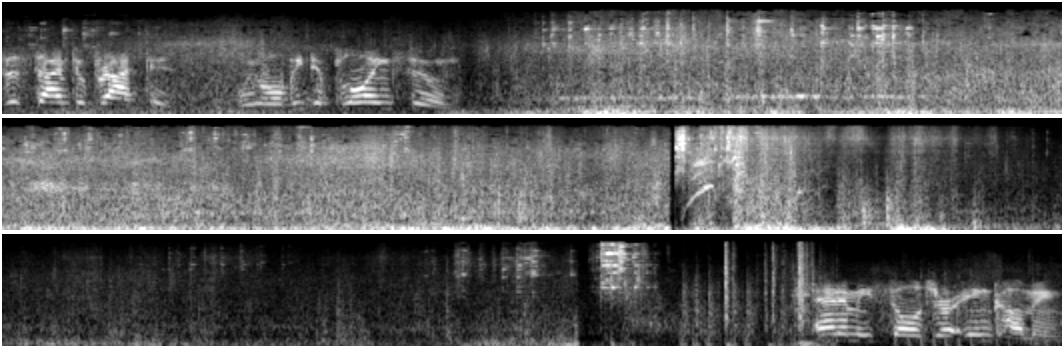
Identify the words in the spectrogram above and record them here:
Use this time to practice. We will be deploying soon. Enemy soldier incoming.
